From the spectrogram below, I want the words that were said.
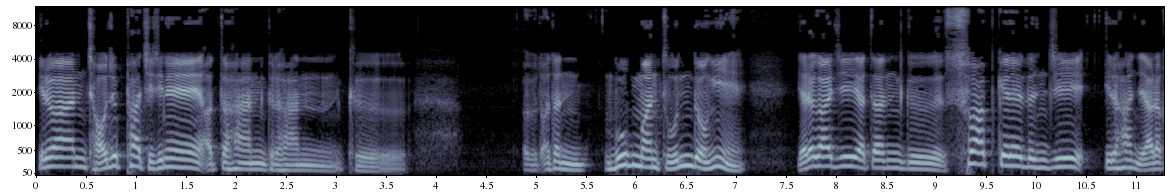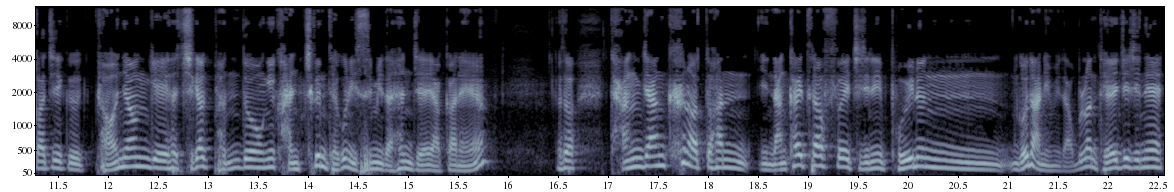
이러한 저주파 지진의 어떠한 그러한 그 어떤 무브먼트 운동이 여러 가지 어떤 그 수압계라든지 이러한 여러 가지 그 변형계에서 지각 변동이 관측은 되고는 있습니다. 현재 약간의. 그래서 당장 큰 어떠한 이 난카이 트라프의 지진이 보이는 건 아닙니다. 물론 대지진에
